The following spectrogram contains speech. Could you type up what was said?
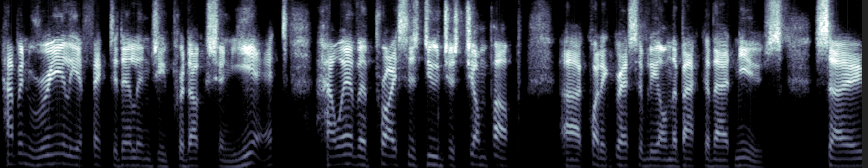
haven't really affected LNG production yet. However, prices do just jump up uh, quite aggressively on the back of that news. So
